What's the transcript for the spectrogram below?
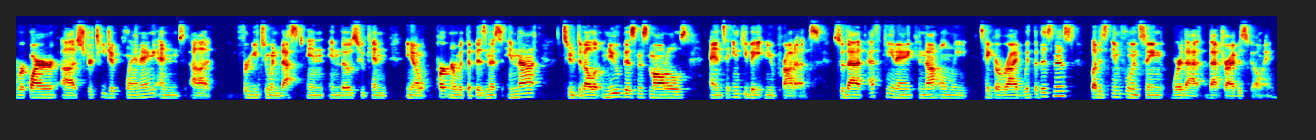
require uh, strategic planning and uh, for you to invest in, in those who can, you know, partner with the business in that to develop new business models and to incubate new products so that FP&A can not only take a ride with the business, but is influencing where that, that drive is going.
